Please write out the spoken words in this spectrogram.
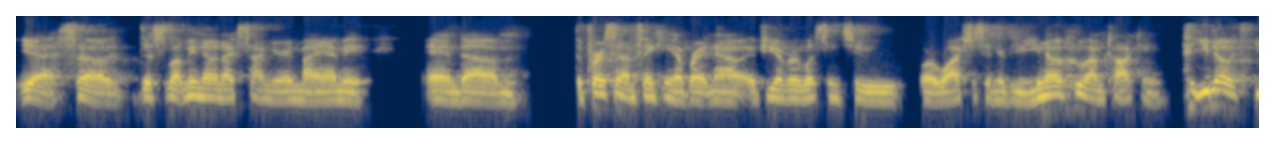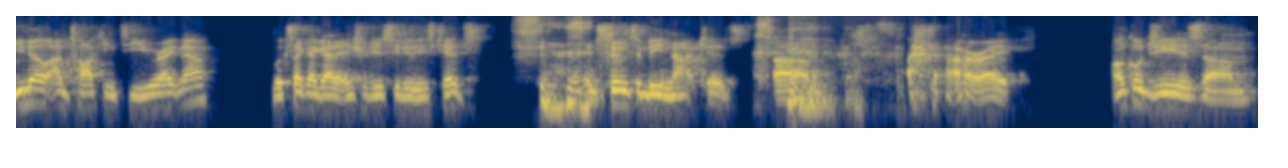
Yeah. So just let me know next time you're in Miami. And um, the person I'm thinking of right now, if you ever listen to or watch this interview, you know who I'm talking. You know, you know I'm talking to you right now. Looks like I got to introduce you to these kids, and soon to be not kids. Um, all right, Uncle G is, um,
